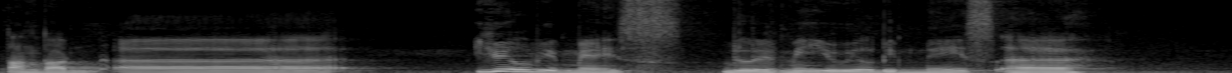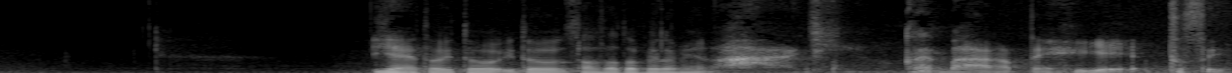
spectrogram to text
Tonton uh, you will be amazed believe me you will be amazed uh, ya yeah, itu itu itu salah satu film yang ah, keren banget deh gitu sih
